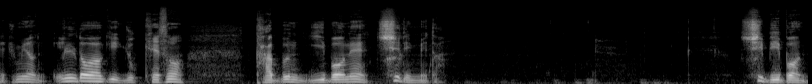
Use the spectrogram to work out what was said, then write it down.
해주면 1 더하기 6 해서 답은 2번에 7입니다. 12번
